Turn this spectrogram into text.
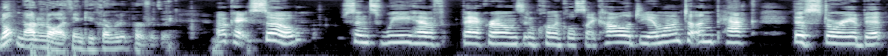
Nope, not at all. I think you covered it perfectly. Okay, so since we have backgrounds in clinical psychology, I wanted to unpack this story a bit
